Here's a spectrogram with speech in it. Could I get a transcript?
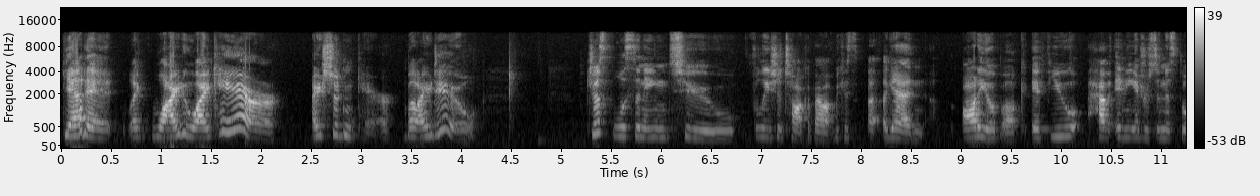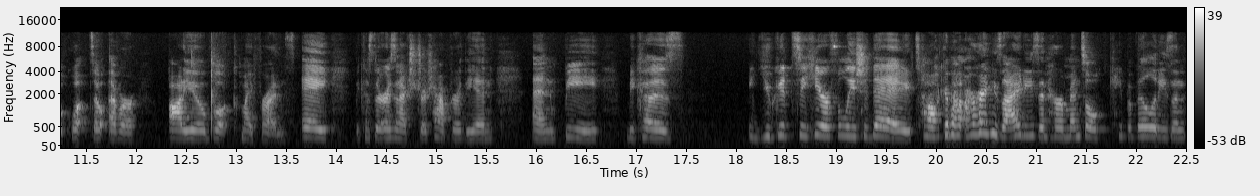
get it. Like, why do I care? I shouldn't care, but I do. Just listening to Felicia talk about, because again, audiobook, if you have any interest in this book whatsoever, audiobook, my friends. A, because there is an extra chapter at the end, and B, because you get to hear Felicia Day talk about her anxieties and her mental capabilities and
